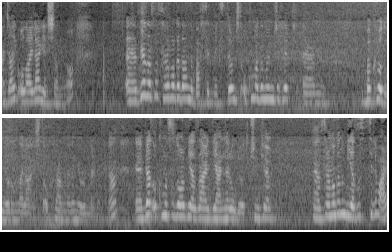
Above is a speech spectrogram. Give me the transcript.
acayip olaylar yaşanıyor. E, biraz aslında Saramaga'dan da bahsetmek istiyorum. İşte okumadan önce hep e, bakıyordum yorumlara işte okuyanların yorumlarına falan. Ee, biraz okuması zor bir yazar diyenler oluyordu. Çünkü e, Saramaga'nın bir yazı stili var.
